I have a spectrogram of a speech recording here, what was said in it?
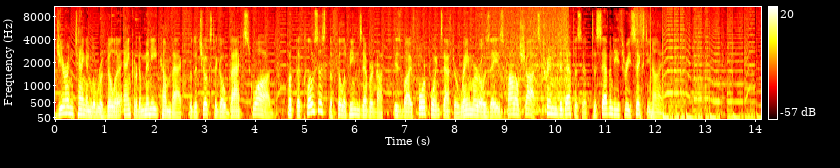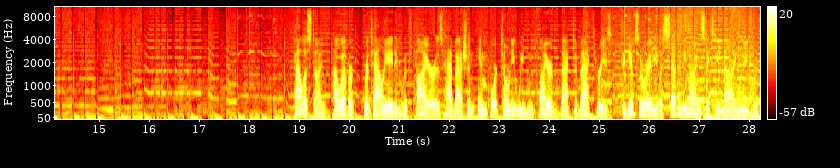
Jeron Teng and LA Revilla anchored a mini comeback for the Chooks to go back squad, but the closest the Philippines ever got is by four points after Raymar Jose's foul shots trimmed the deficit to 73-69. Palestine, however, retaliated with fire as Habash and import Tony Weeden fired back-to-back threes to give Sareyyet a 79-69 lead with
